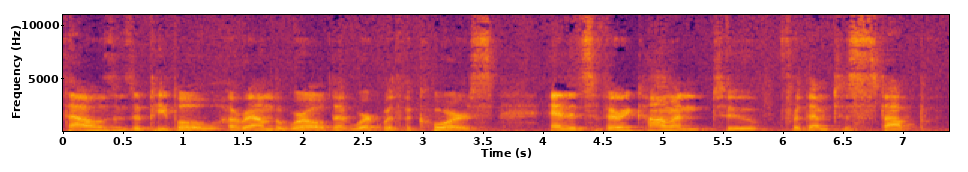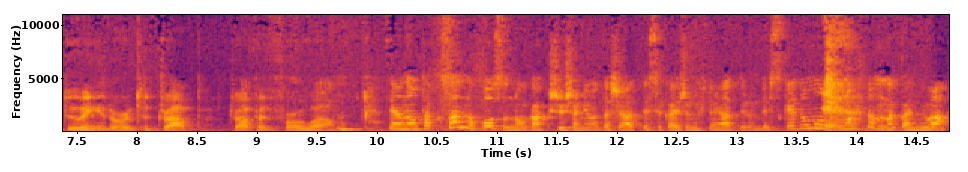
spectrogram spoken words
thousands of people around the world that work with the course and it's very common to for them to stop doing it or to drop drop it for a while. であのたくさんのコースの学習者に私は会って世界中の人に会ってるんですけれどもその人の中には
